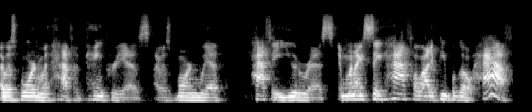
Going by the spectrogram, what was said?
I was born with half a pancreas. I was born with half a uterus. And when I say half, a lot of people go, half.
